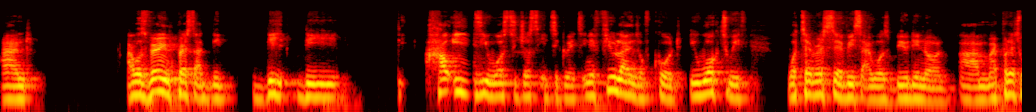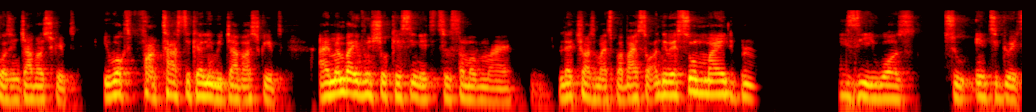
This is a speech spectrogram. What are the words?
and I was very impressed at the the the, the how easy it was to just integrate in a few lines of code. It worked with whatever service I was building on. Um, my project was in JavaScript. It worked fantastically with JavaScript. I remember even showcasing it to some of my lecturers, my supervisor, and they were so mind blowing easy it was to integrate.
